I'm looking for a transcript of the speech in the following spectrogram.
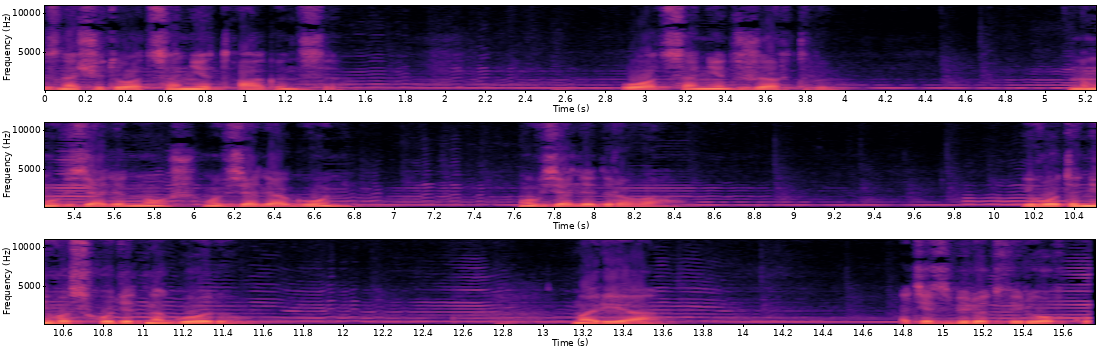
Значит, у отца нет Агнца. У отца нет жертвы. Но мы взяли нож, мы взяли огонь, мы взяли дрова. И вот они восходят на гору. Мария. Отец берет веревку,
